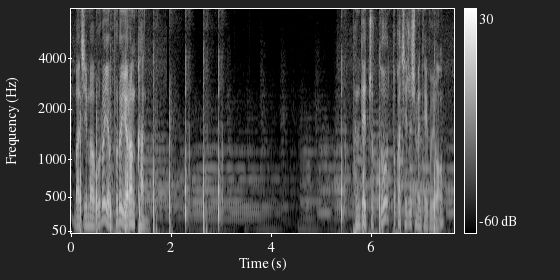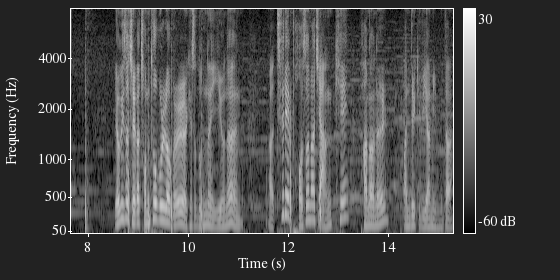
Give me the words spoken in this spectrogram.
마지막으로 옆으로 11칸 반대쪽도 똑같이 해주시면 되고요. 여기서 제가 점토 블럭을 계속 놓는 이유는 아, 틀에 벗어나지 않게 반원을 만들기 위함입니다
